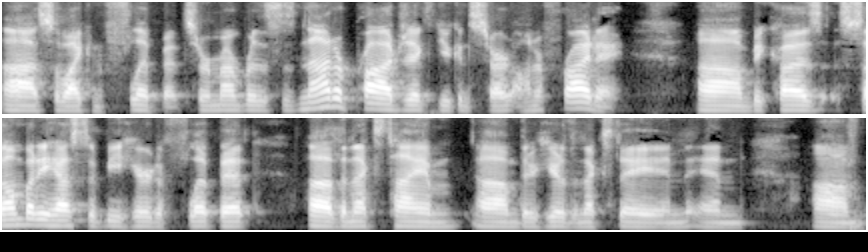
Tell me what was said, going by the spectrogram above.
uh, so I can flip it. So remember, this is not a project you can start on a Friday uh, because somebody has to be here to flip it uh, the next time um, they're here the next day. And, and, um,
